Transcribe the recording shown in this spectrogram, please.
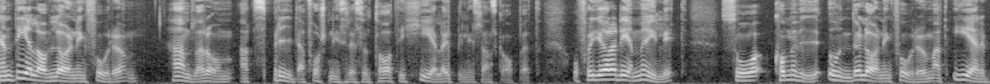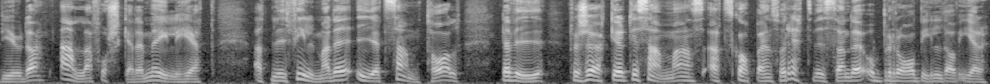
En del av Learning Forum handlar om att sprida forskningsresultat i hela utbildningslandskapet. Och för att göra det möjligt så kommer vi under Learning Forum att erbjuda alla forskare möjlighet att bli filmade i ett samtal där vi försöker tillsammans att skapa en så rättvisande och bra bild av er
